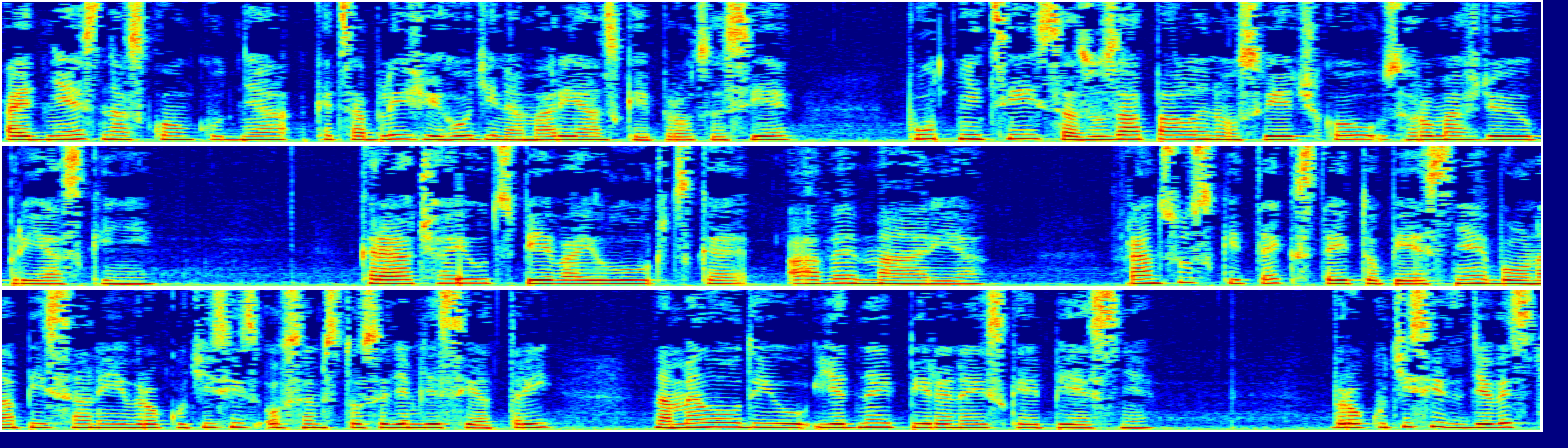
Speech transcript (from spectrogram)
Aj dnes na sklonku dňa, keď sa blíži hodina mariánskej procesie, pútnici sa so zapálenou sviečkou zhromažďujú pri jaskyni. Kráčajúc spievajú lúrdské Ave Mária. Francúzsky text tejto piesne bol napísaný v roku 1873 na melódiu jednej pirenejskej piesne. V roku 1967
